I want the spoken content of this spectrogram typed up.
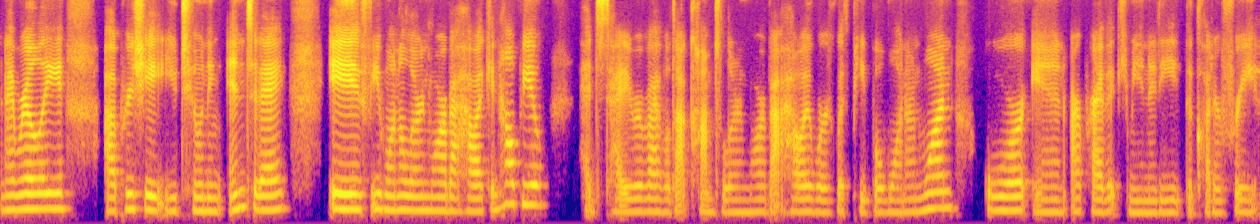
And I really appreciate you tuning in today. If you want to learn more about how I can help you, head to tidyrevival.com to learn more about how I work with people one on one or in our private community, the Clutter Free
